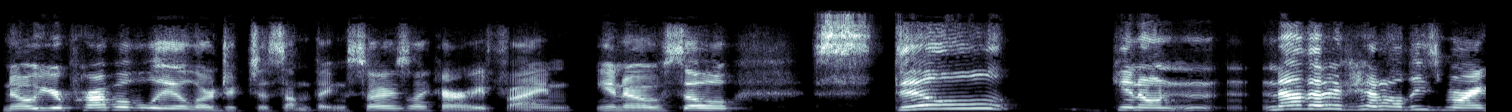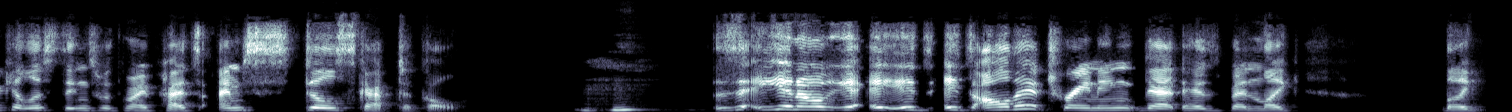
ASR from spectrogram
No, you're probably allergic to something. So I was like, all right, fine. You know, so still, you know, n- now that I've had all these miraculous things with my pets, I'm still skeptical. Mm-hmm you know it's it's all that training that has been like like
